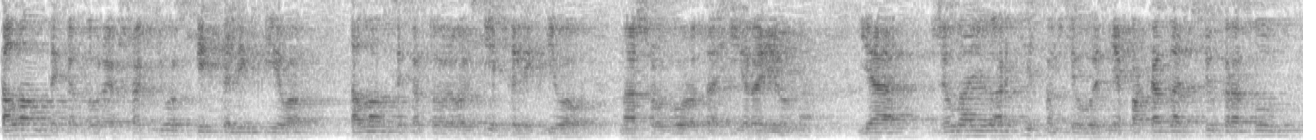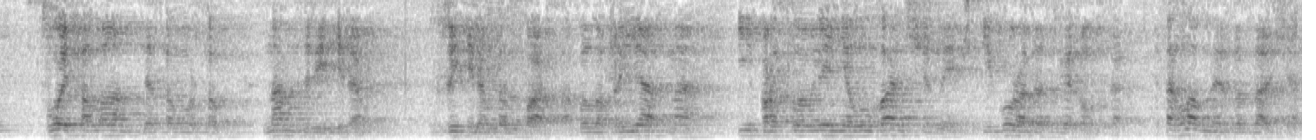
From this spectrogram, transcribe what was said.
таланты, которые в шахтерских коллективах, таланты, которые во всех коллективах нашего города и района. Я желаю артистам сегодня показать всю красу, свой талант для того, чтобы нам, зрителям, жителям Донбасса, было приятно и прославление Луганщины и города Свердловска. Это главная задача,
